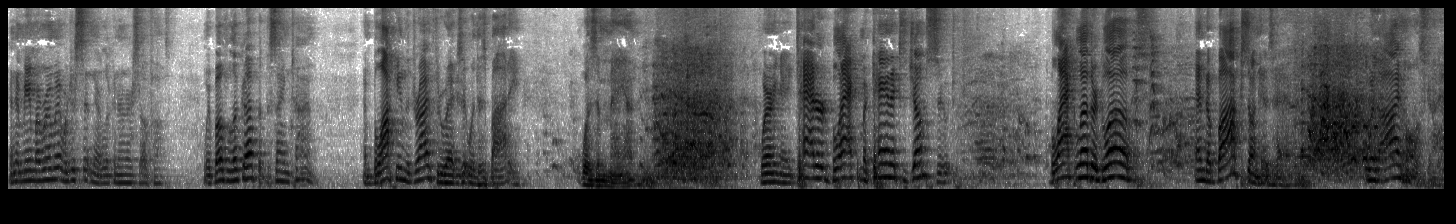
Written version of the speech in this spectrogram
And then me and my roommate, we're just sitting there looking at our cell phones. We both look up at the same time. And blocking the drive through exit with his body was a man wearing a tattered black mechanic's jumpsuit, black leather gloves, and a box on his head with eye holes cut out.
